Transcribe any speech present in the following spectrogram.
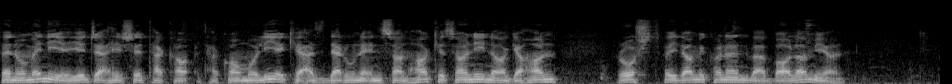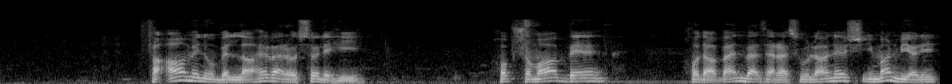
فنومنیه یه جهش تکا... تکاملیه که از درون انسان ها کسانی ناگهان رشد پیدا می‌کنند و بالا میان. فآمنو بالله و رسولهی خب شما به خداوند و از رسولانش ایمان بیارید.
